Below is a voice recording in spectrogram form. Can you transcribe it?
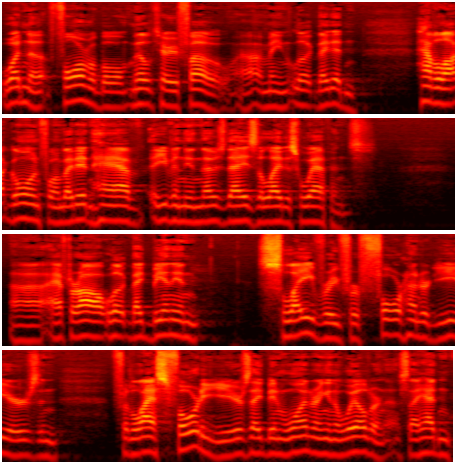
wasn't a formidable military foe. I mean, look, they didn't have a lot going for them. They didn't have, even in those days, the latest weapons. Uh, after all, look, they'd been in slavery for 400 years, and for the last 40 years, they'd been wandering in the wilderness. They hadn't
